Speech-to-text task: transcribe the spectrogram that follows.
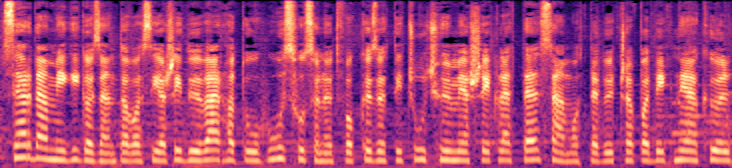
Szerdán még igazán tavaszias idő várható 20-25 fok közötti csúcshőmérséklettel számottevő csapadék nélkül.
